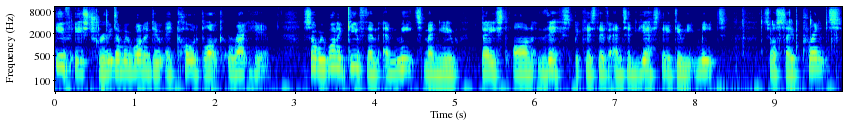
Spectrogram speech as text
If it's true, then we want to do a code block right here. So we want to give them a meat menu based on this because they've entered yes, they do eat meat. So I'll say print,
